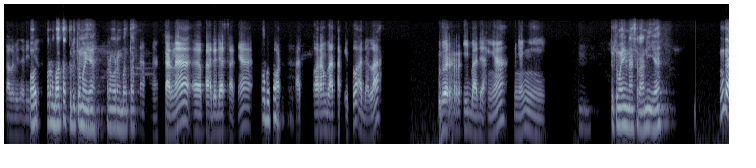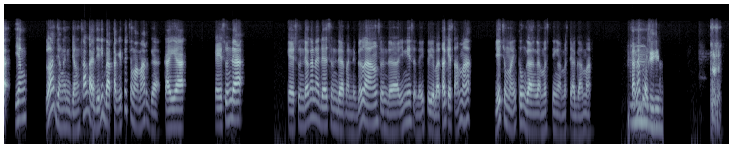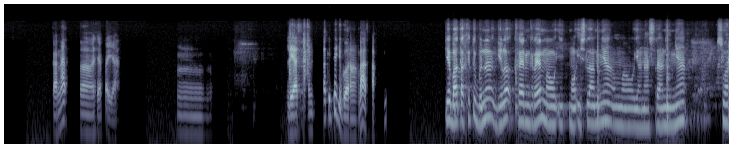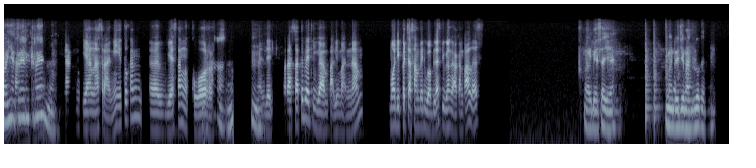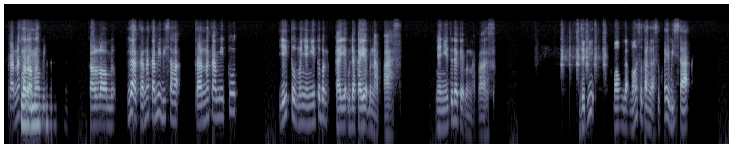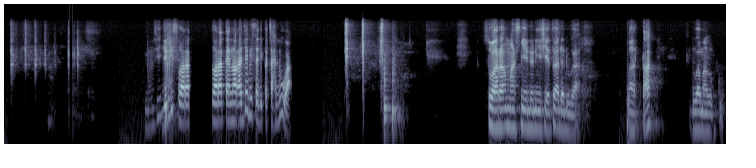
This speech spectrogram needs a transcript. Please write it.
Kalau bisa Oh dibilang. orang Batak terutama ya orang-orang Batak. Nah, karena eh, pada dasarnya Oh betul. orang Batak itu adalah beribadahnya menyanyi. Terutama yang Nasrani ya. Enggak, yang lah jangan jangan salah. Jadi Batak itu cuma marga, kayak kayak Sunda. Kayak Sunda kan ada Sunda Pandeglang, Sunda ini, Sunda itu ya Batak ya sama. Dia cuma itu nggak nggak mesti nggak mesti agama. Karena Hmm. Karena eh, siapa ya? Hmm, Lias Anjak itu juga orang Batak. Ya Batak itu bener gila keren-keren mau mau Islamnya mau yang Nasraninya suaranya keren-keren loh. Yang, yang Nasrani itu kan eh, biasa ngekur. Hmm. Nah, jadi suara 1, 2, 3, 4, 5, 6 mau dipecah sampai 12 juga nggak akan pales. Luar biasa ya. Emang dari zaman dulu kan. Karena Suara kalau mau kalau enggak karena kami bisa karena kami itu yaitu menyanyi itu ber- kayak udah kayak bernapas. Nyanyi itu udah kayak bernapas. Jadi mau nggak mau suka nggak suka ya bisa. Gimana sih? Jadi suara suara tenor aja bisa dipecah dua. Suara emasnya Indonesia itu ada dua. Batak, dua Maluku.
